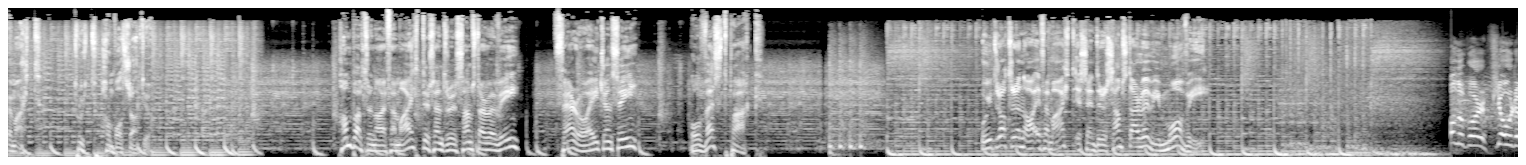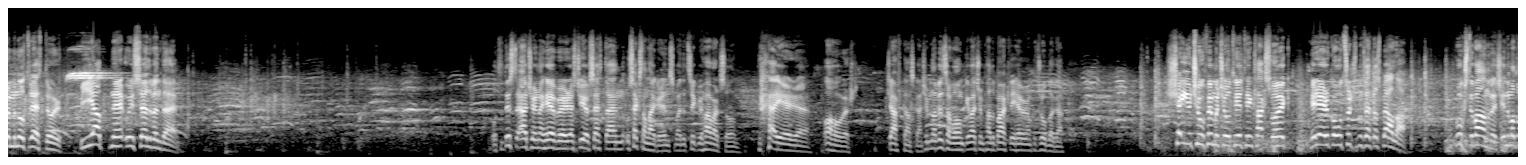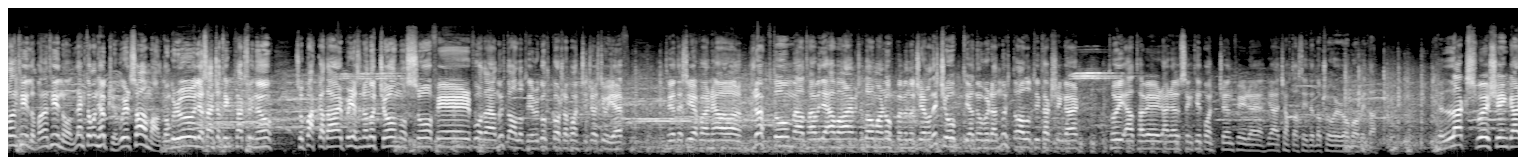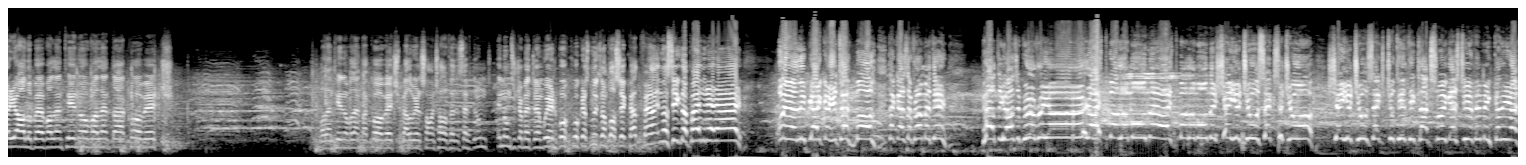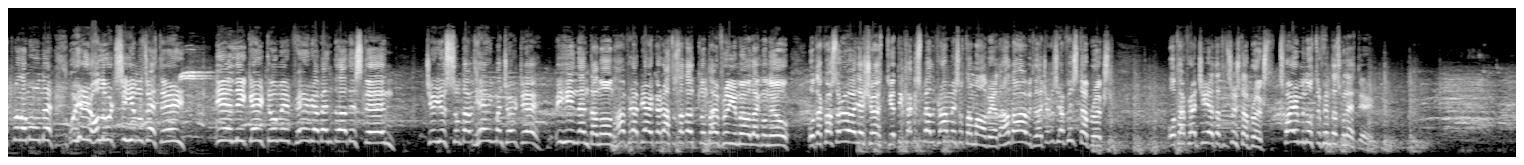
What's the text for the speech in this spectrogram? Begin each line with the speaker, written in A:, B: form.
A: FM1 Tutt
B: Håndbollsradio av FM1 er sender ut samstarve vi Faro Agency og Vestpak
C: Og i drotteren av FM8 er sender ut samstarve vi Movi
D: Oliver, fjore minutter etter Bjartne og i selvende Og til dystre avgjørende hever SGF sett en og 16-leikeren som heter Trygve Havardsson. Det er avhåverst. Kjaft ganske. Han kommer av Vilsavong. Jeg vet ikke om Peter Barkley hever en kontrollblogga. 22-25 til til Klaksvøk. Her er det god trutsk mot rett å spela. Buks til Vanovic, inne mot Valentino. Valentino, lengt om han høyre. Will Samal, gonger ulja Sancha til Klaksvøk nå. Så bakka der, börjar sin av och så fer få där nytt allopp til. Godt korsa punch til Just UIF. För det ser för har röpt om att han vill ha armen med domaren uppe men nu kör man inte upp till nu var det nytt all till klaxingar. Tog att ha varit en rövsing till punchen för ja chaftas lite och så var Robo vita. Klaxwishingar Jalube Valentino Valentakovic. Valentino Valentakovic spelar väl som han kallar det sätter runt inom sig med en weird book bookers slutar en plats i kvart för innan signa på en där. Och Eli Bjerker i tøtt mål. Det kastar fram etter! Peter Johansen pura frier! Ett mål av Måne! Ett mål av Måne! 22-26! 22-26 til til Klaksvøk! S25 minkar i ett mål av Måne! Og her er Hollywood Siem mot etter! Eli Gertom i fer vi har ventet av dysten! just som David Henningman kjørte Vi hinner enda noen. Han får Bjerga rett og slett Øtlund tar en fri i møleggen nå. Og det koster øye kjøtt. Jeg tenker ikke spille fremme så tar Malveret. Han halter av det! det. Jeg kjøkker seg første brukst. Og tar fra Gerda til sørste brukst. 2 minutter og 15 sekunder etter.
